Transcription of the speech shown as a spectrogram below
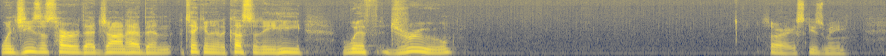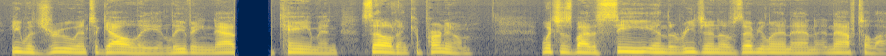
when Jesus heard that John had been taken into custody, he withdrew. Sorry, excuse me. He withdrew into Galilee and leaving Nazareth, came and settled in Capernaum which is by the sea in the region of Zebulun and Naphtali.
